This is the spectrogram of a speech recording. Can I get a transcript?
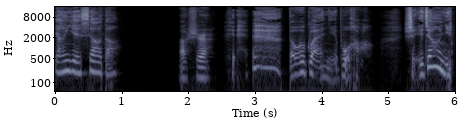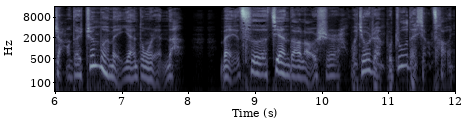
杨野笑道：“老师。”都怪你不好，谁叫你长得这么美艳动人呢？每次见到老师，我就忍不住的想操你，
